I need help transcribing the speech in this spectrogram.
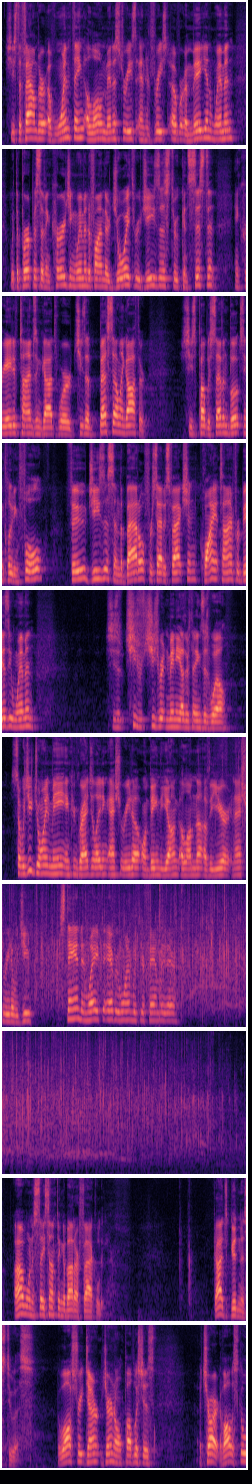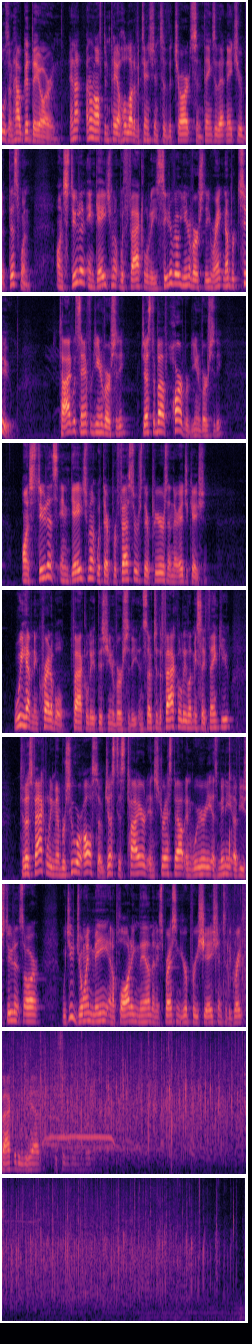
She's the founder of One Thing Alone Ministries and has reached over a million women with the purpose of encouraging women to find their joy through Jesus through consistent and creative times in God's Word. She's a best selling author. She's published seven books, including Full, Food, Jesus, and the Battle for Satisfaction, Quiet Time for Busy Women. She's, she's, she's written many other things as well. So, would you join me in congratulating Asheritah on being the Young Alumna of the Year? And Asheritah, would you stand and wave to everyone with your family there? I want to say something about our faculty. God's goodness to us. The Wall Street Journal publishes a chart of all the schools and how good they are. And, and I, I don't often pay a whole lot of attention to the charts and things of that nature, but this one on student engagement with faculty, Cedarville University ranked number two, tied with Samford University, just above Harvard University, on students' engagement with their professors, their peers, and their education. We have an incredible faculty at this university. And so, to the faculty, let me say thank you. To those faculty members who are also just as tired and stressed out and weary as many of you students are, would you join me in applauding them and expressing your appreciation to the great faculty we have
